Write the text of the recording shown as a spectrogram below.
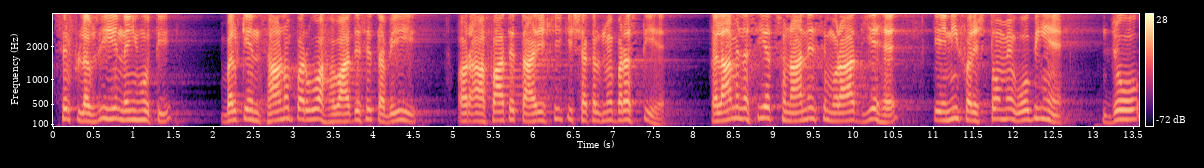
صرف لفظی ہی نہیں ہوتی، بلکہ انسانوں پر وہ حوادث سے طبی اور آفات تاریخی کی شکل میں برستی ہے۔ کلام نصیحت سنانے سے مراد یہ ہے کہ انہی فرشتوں میں وہ بھی ہیں جو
